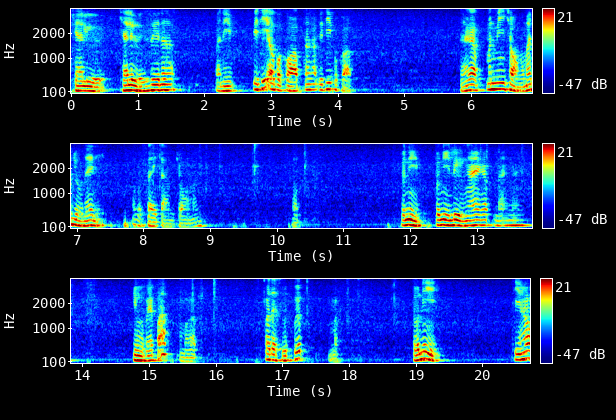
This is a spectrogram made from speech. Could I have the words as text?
แค่ลือแค่ลือซื้อนะครับ อันนี้วิธีเอาประกอบนะครับ วิธีประกอบนะครับ มันมีช่องของมันอยู่ในนี่เราก็ใส่ตามช่องมันครับ ตัวนี้ตัวนี้ลือง่ายครับง่ายง่ายอยู่ไปปั๊บมาครับก็จะสุดปุ๊บมาตัวนี้ ที่เขา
